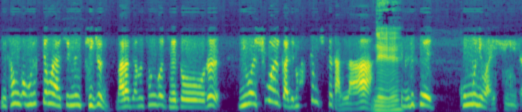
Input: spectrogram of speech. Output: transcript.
이 선거구 획정을 할 수 있는 기준 말하자면 선거 제도를 2월 15일까지는 확정시켜 달라. 네. 지금 이렇게 공문이 와 있습니다.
